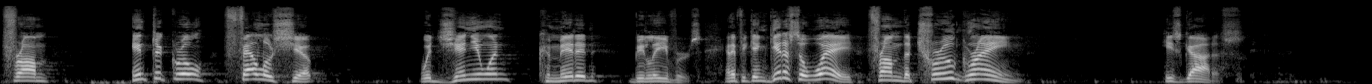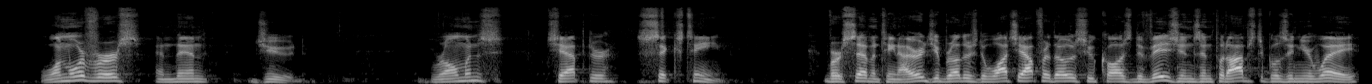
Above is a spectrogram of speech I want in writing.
from integral fellowship with genuine, committed believers. And if he can get us away from the true grain, he's got us. One more verse and then Jude. Romans chapter 16. Verse 17 I urge you, brothers, to watch out for those who cause divisions and put obstacles in your way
